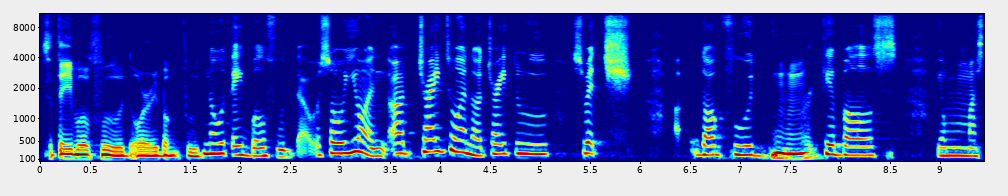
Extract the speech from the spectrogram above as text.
sa table food or ibang food. no table food daw. So yun, uh, try to ano, try to switch uh, dog food Mhm. or kibbles, yung mas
